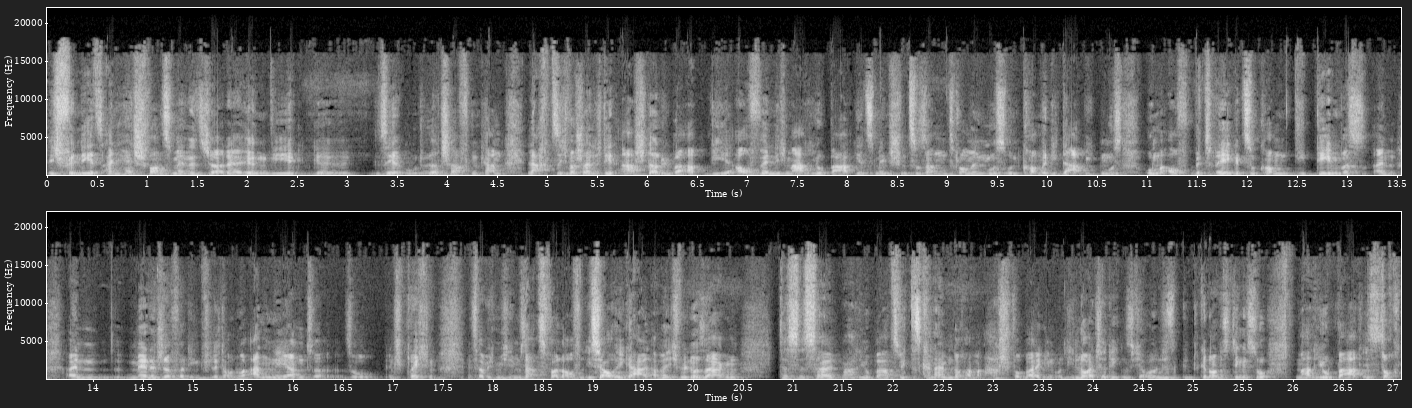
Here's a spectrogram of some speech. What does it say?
Ich finde jetzt ein Hedgefondsmanager, der irgendwie äh, sehr gut wirtschaften kann, lacht sich wahrscheinlich den Arsch darüber ab, wie aufwendig Mario Barth jetzt Menschen zusammentrommeln muss und Comedy darbieten muss, um auf Beträge zu kommen, die dem, was ein, ein Manager verdient, vielleicht auch nur annähernd äh, so entsprechen. Jetzt habe ich mich im Satz verlaufen. Ist ja auch egal, aber ich will nur sagen, das ist halt Mario Barths Weg, das kann einem doch am Arsch vorbeigehen. Und die Leute regen sich auch, genau, das Ding ist so, Mario Barth ist doch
